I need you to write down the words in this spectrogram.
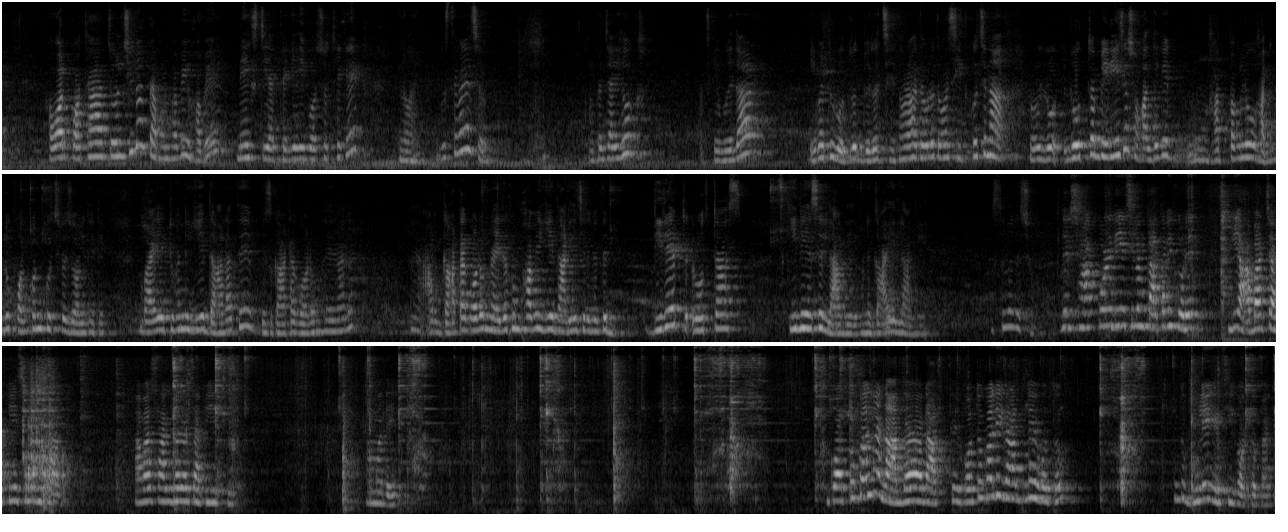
হওয়ার কথা চলছিল, তেমনভাবেই হবে। নেক্সট ইয়ার থেকে, এই বছর থেকে নয়। বুঝতে পেরেছ? ওটা যাই হোক, আজকে ওয়েদার এবার একটু রোদ রোদ বেরোচ্ছে। তোমরা হয়তো বলে, তোমার শীত করছে না। রোদটা বেরিয়েছে, সকাল থেকে হাত পাগুলো, হাতগুলো কনকন করছিল জল ঘেটে। বাইরে একটুখানি গিয়ে দাঁড়াতে, বেশ গাটা গরম হয়ে গেল। হ্যাঁ আর গাটা গরম না এরকমভাবে গিয়ে দাঁড়িয়েছিলাম যাতে ডিরেক্ট রোদটা স্কিনে এসে লাগে মানে গায়ে লাগে। বুঝতে পেরেছ? শাক করে দিয়েছিলাম তাড়াতাড়ি করে দিয়ে আবার চাপিয়েছিলাম শাক। আবার শাক ভাজা চাপিয়েছি। আমাদের। গতকাল না রাধা রাত্রে, গতকালই রাঁধলে হতো। কিন্তু ভুলে গেছি গতকাল।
